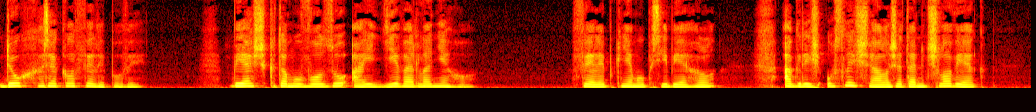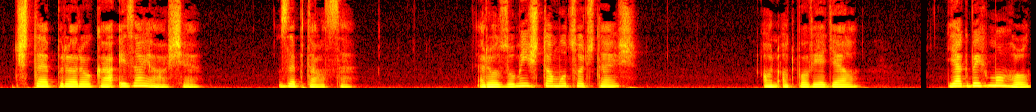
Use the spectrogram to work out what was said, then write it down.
Duch řekl Filipovi, běž k tomu vozu a jdi vedle něho. Filip k němu přiběhl a když uslyšel, že ten člověk čte proroka Izajáše, zeptal se. Rozumíš tomu, co čteš? On odpověděl, jak bych mohl,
